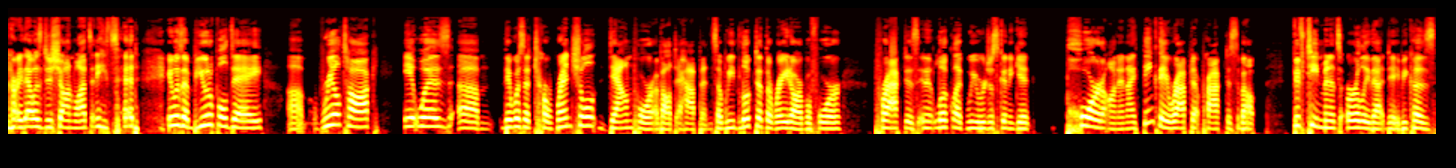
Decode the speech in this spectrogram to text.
All right, that was Deshaun Watson. He said it was a beautiful day. Um, real talk. It was um, there was a torrential downpour about to happen. So we looked at the radar before practice, and it looked like we were just going to get poured on. And I think they wrapped up practice about 15 minutes early that day because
